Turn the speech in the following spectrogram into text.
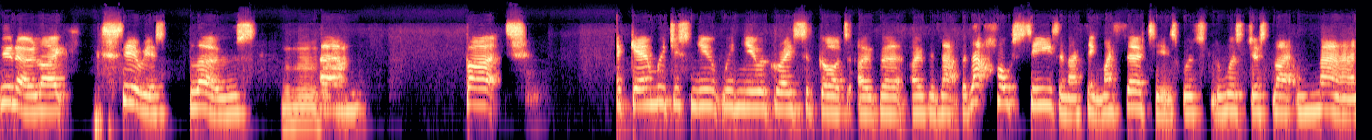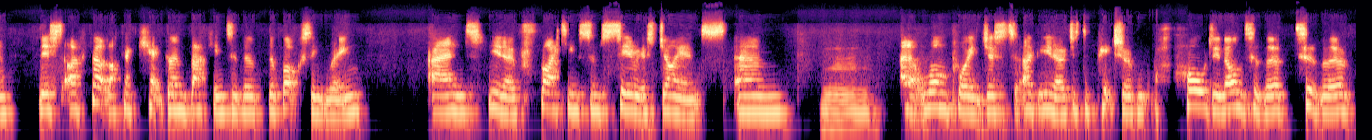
you know, like serious blows. Mm-hmm. Um, but again, we just knew we knew a grace of God over over that. But that whole season, I think my 30s was was just like, man, this I felt like I kept going back into the, the boxing ring and you know fighting some serious giants. Um, mm. And at one point, just uh, you know, just a picture of holding on to the to the.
